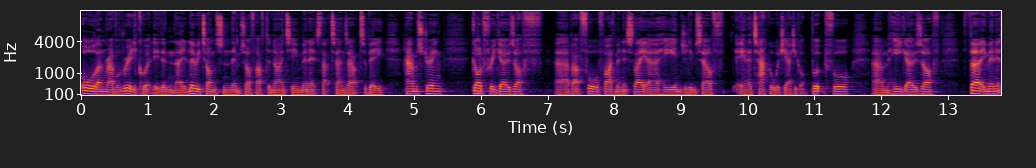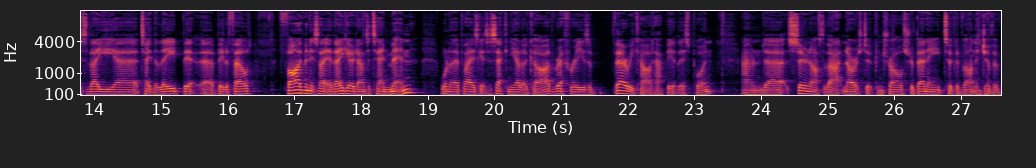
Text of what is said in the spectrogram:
all unravelled really quickly, didn't they? Louis Thompson limps off after 19 minutes. That turns out to be hamstring. Godfrey goes off uh, about four or five minutes later, he injured himself in a tackle which he actually got booked for. Um, he goes off. 30 minutes, they uh, take the lead, uh, Bielefeld. Five minutes later, they go down to 10 men. One of their players gets a second yellow card. Referee is very card happy at this point. And uh, soon after that, Norwich took control. Srbeny took advantage of a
